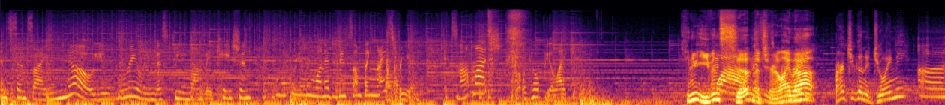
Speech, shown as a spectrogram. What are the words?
and since I know you've really missed being on vacation, we really wanted to do something nice for you. It's not much, but we hope you like it. Can you even Wow, sit in the chair like great. that? Aren't you gonna join me? Uh,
